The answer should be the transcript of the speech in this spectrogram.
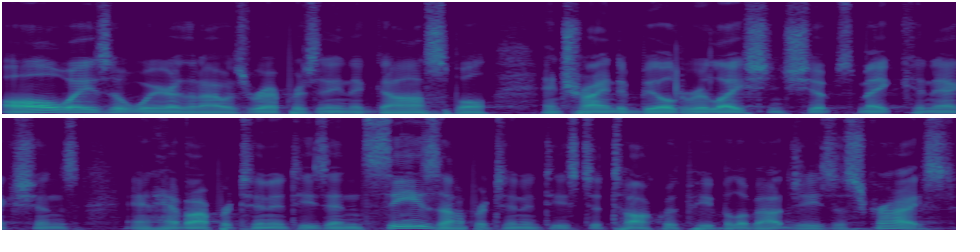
always aware that I was representing the gospel and trying to build relationships, make connections, and have opportunities and seize opportunities to talk with people about Jesus Christ.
